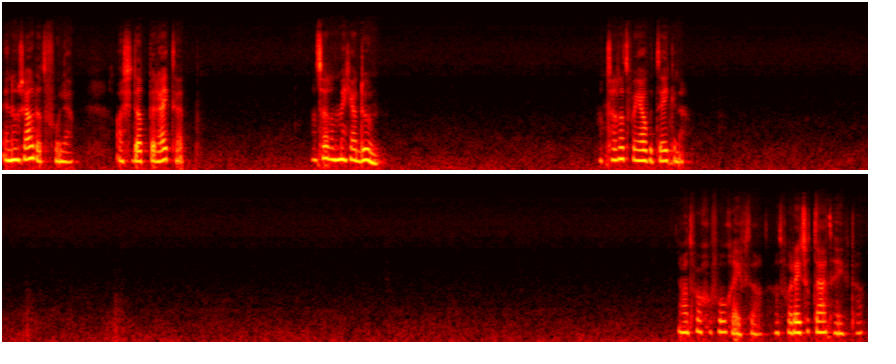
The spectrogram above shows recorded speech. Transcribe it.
En hoe zou dat voelen als je dat bereikt hebt? Wat zou dat met jou doen? Wat zou dat voor jou betekenen? En wat voor gevolg heeft dat? Wat voor resultaat heeft dat?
